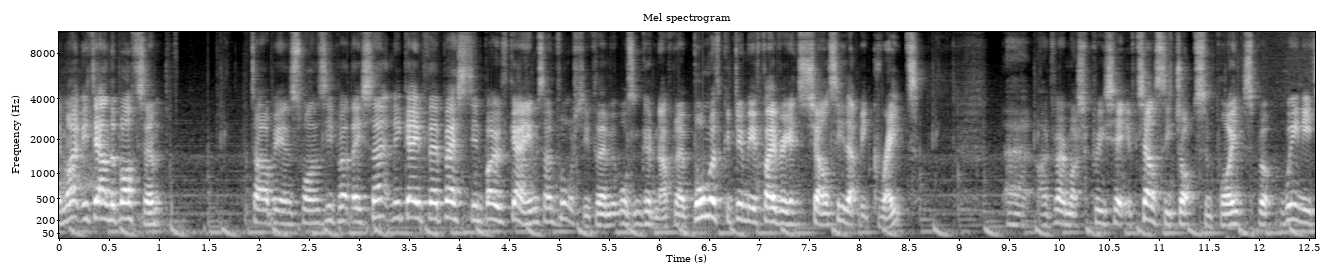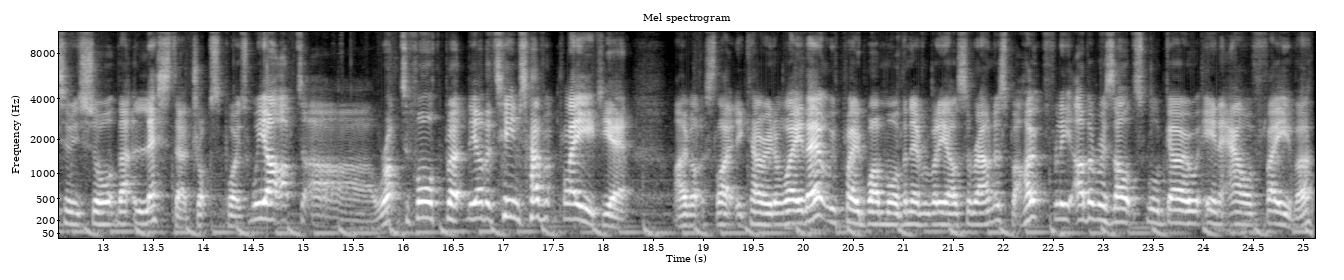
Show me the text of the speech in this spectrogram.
They might be down the bottom, Derby and Swansea, but they certainly gave their best in both games. Unfortunately for them, it wasn't good enough. No, Bournemouth could do me a favour against Chelsea. That'd be great. Uh, I'd very much appreciate if Chelsea dropped some points, but we need to ensure that Leicester drops some points. We are up to uh, we're up to fourth, but the other teams haven't played yet. I got slightly carried away there. We've played one more than everybody else around us, but hopefully other results will go in our favour.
